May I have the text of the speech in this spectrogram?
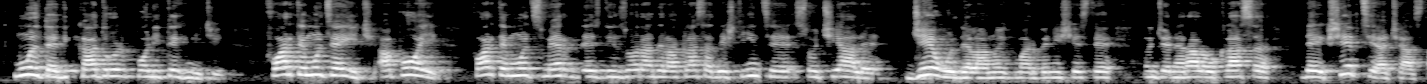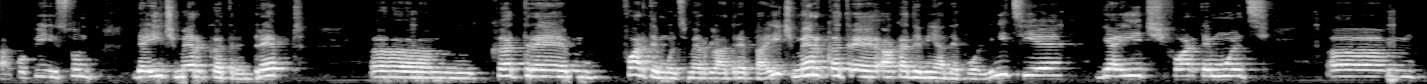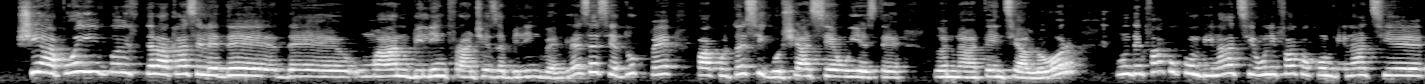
multe din cadrul Politehnicii. Foarte mulți aici. Apoi, foarte mulți merg deci, din zona de la clasa de științe sociale, geul de la noi, cum ar veni și este în general o clasă de excepție aceasta. Copiii sunt de aici, merg către drept, Ehm, către foarte mulți merg la drept aici, merg către Academia de Poliție, de aici foarte mulți. Ehm, și apoi de la clasele de, de uman biling franceză, biling engleză se duc pe facultăți, sigur, și ASEU este în atenția lor, unde fac o combinație, unii fac o combinație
